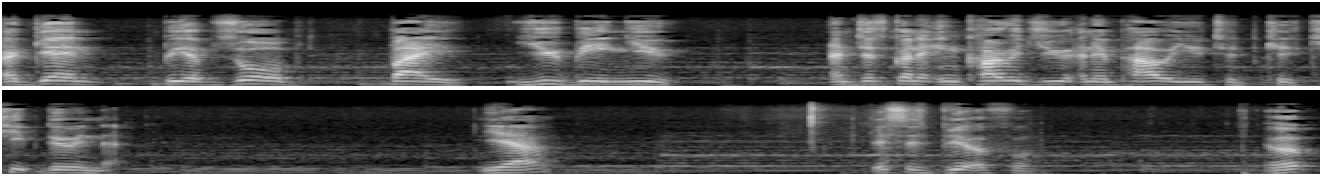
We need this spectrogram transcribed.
again be absorbed by you being you and just going to encourage you and empower you to, to keep doing that. Yeah? This is beautiful. Oh.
